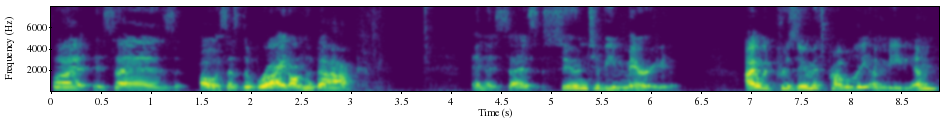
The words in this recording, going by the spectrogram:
but it says, oh, it says the bride on the back. And it says soon to be married. I would presume it's probably a medium.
